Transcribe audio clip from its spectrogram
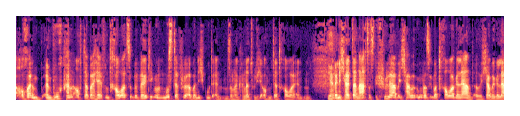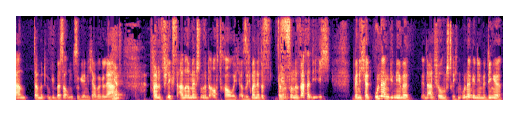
auch ein, ein Buch kann auch dabei helfen, Trauer zu bewältigen und muss dafür aber nicht gut enden, sondern kann natürlich auch mit der Trauer enden. ja. Wenn ich halt danach das Gefühl habe, ich habe irgendwas über Trauer gelernt. Also ich habe gelernt, damit irgendwie besser umzugehen. Ich habe gelernt, Ja. verflixt, andere Menschen sind auch traurig. Also ich meine, das, das Ja. ist so eine Sache, die ich, wenn ich halt unangenehme, in Anführungsstrichen, unangenehme Dinge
